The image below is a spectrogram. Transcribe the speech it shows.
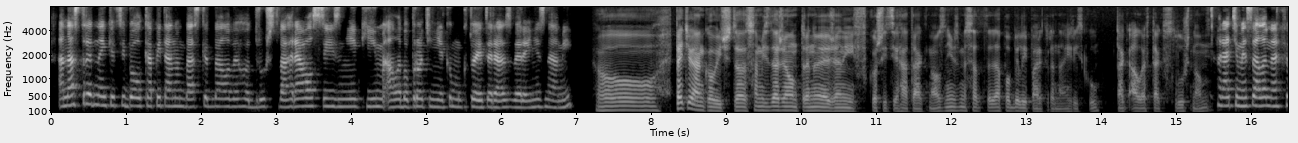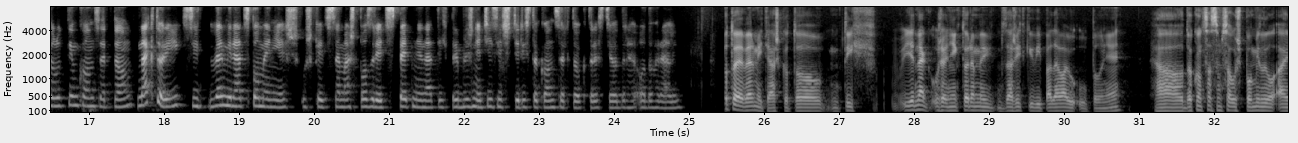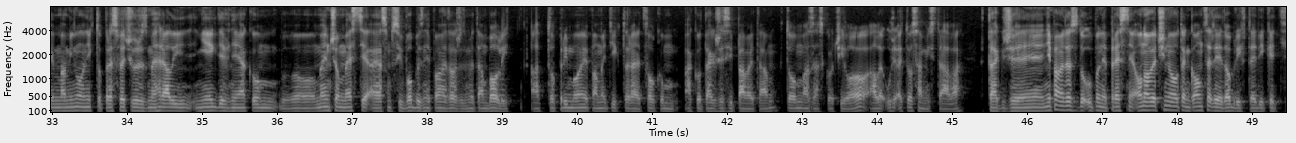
A na strednej, keď si bol kapitánom basketbalového družstva, hrával si s niekým alebo proti niekomu, kto je teraz verejne známy? O, Peťo Jankovič, to sa mi zdá, že on trénuje ženy v Košiciach a tak. No, s ním sme sa teda pobili párkrát na ihrisku, tak ale v tak slušnom. Vrátime sa ale na chvíľu k tým koncertom, na ktorý si veľmi rád spomenieš, už keď sa máš pozrieť spätne na tých približne 1400 koncertov, ktoré ste odohrali. Toto je veľmi ťažko. To, tých, jednak už aj niektoré mi zažitky vypadávajú úplne, Dokonca som sa už pomýlil, aj ma minulo niekto presvedčil, že sme hrali niekde v nejakom menšom meste a ja som si vôbec nepamätal, že sme tam boli. A to pri mojej pamäti, ktorá je celkom ako tak, že si pamätám, to ma zaskočilo, ale už aj to sa mi stáva. Takže nepamätám si to úplne presne. Ono väčšinou ten koncert je dobrý vtedy, keď,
